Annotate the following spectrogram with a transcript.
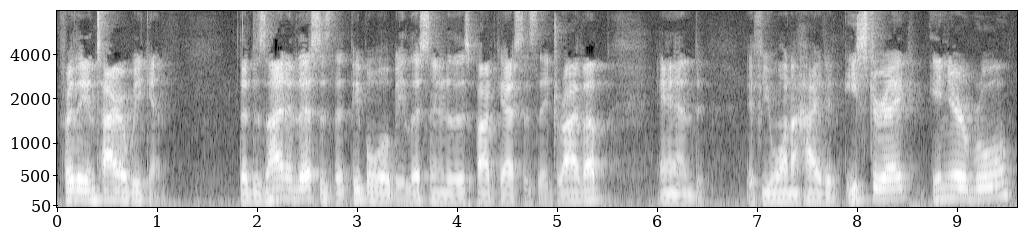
for the entire weekend. The design of this is that people will be listening to this podcast as they drive up, and if you want to hide an Easter egg in your rule,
